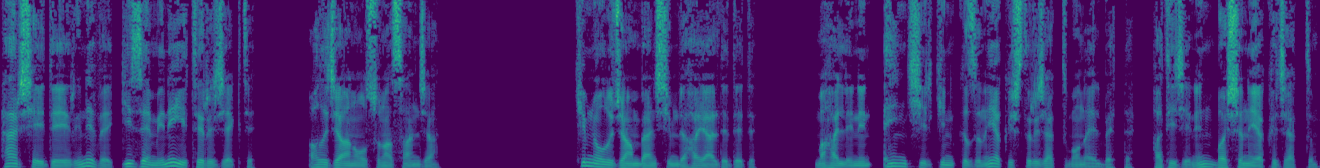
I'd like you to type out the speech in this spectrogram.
her şey değerini ve gizemini yitirecekti. Alacağın olsun Hasancan. Kimle olacağım ben şimdi hayalde dedi. Mahallenin en çirkin kızını yakıştıracaktım ona elbette. Hatice'nin başını yakacaktım.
